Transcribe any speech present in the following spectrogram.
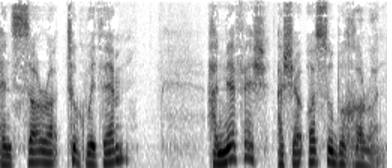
and Sarah took with them Hanefesh Asher Asu B'Charan,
